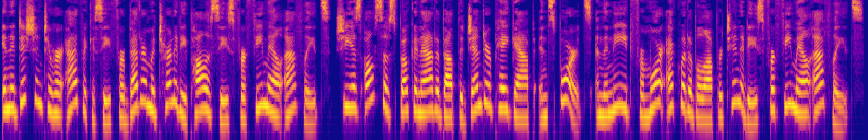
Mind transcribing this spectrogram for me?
In addition to her advocacy for better maternity policies for female athletes, she has also spoken out about the gender pay gap in sports and the need for more equitable opportunities for female athletes.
